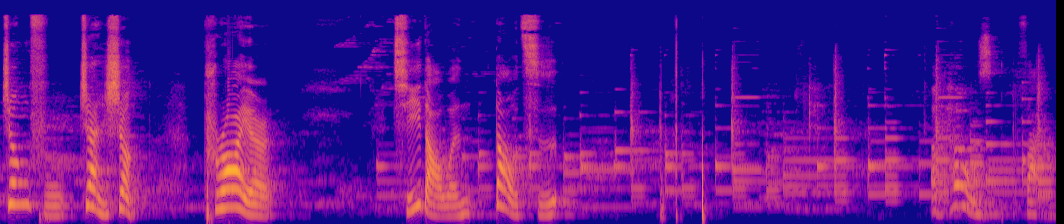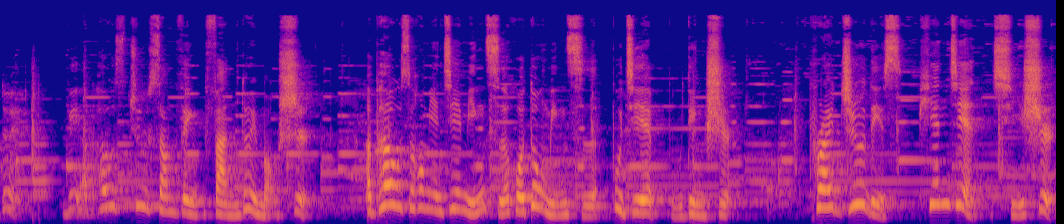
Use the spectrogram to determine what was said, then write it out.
征服战胜，prayer 祈祷文悼词，oppose 反对。 Be opposed to something，反对某事。Oppose 后面接名词或动名词，不接不定式。 prejudice 偏见歧视，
